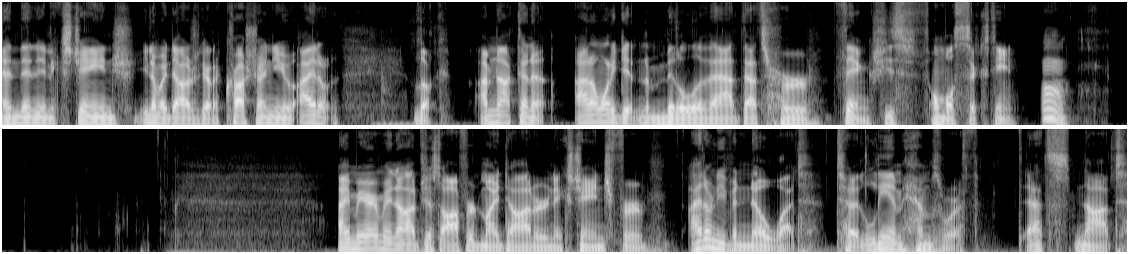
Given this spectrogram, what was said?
and then in exchange, you know, my daughter's got a crush on you. I don't look. I'm not gonna. I don't want to get in the middle of that. That's her thing. She's almost 16. Mm. I may or may not have just offered my daughter in exchange for I don't even know what to Liam Hemsworth. That's not.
